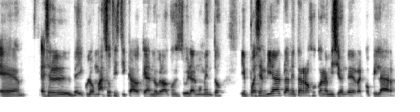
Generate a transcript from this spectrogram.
Eh, es el vehículo más sofisticado que han logrado construir al momento y pues envía al planeta rojo con la misión de recopilar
